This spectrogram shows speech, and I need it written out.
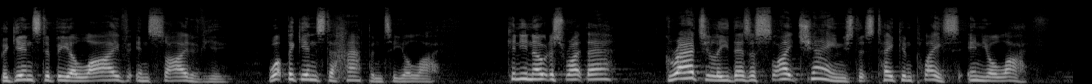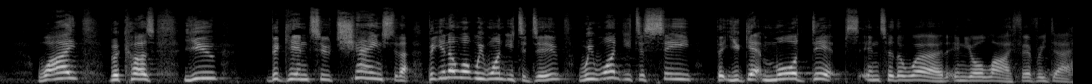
begins to be alive inside of you. What begins to happen to your life? Can you notice right there? Gradually, there's a slight change that's taken place in your life. Why? Because you begin to change to that. But you know what we want you to do? We want you to see that you get more dips into the Word in your life every day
